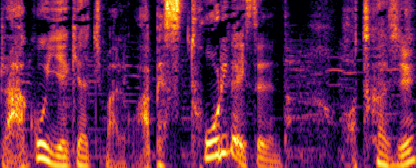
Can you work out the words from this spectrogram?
라고 얘기하지 말고 앞에 스토리가 있어야 된다. 어떡하지?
